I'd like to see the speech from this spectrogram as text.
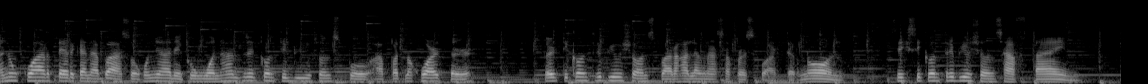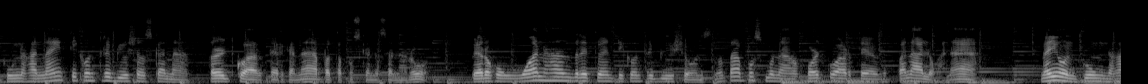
Anong quarter ka na ba? So, kunyari, kung 100 contributions po, apat na quarter, 30 contributions para ka lang nasa first quarter noon. 60 contributions, half time. Kung naka 90 contributions ka na, third quarter ka na, patapos ka na sa laro. Pero kung 120 contributions, natapos mo na ang fourth quarter, panalo ka na. Ngayon, kung naka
